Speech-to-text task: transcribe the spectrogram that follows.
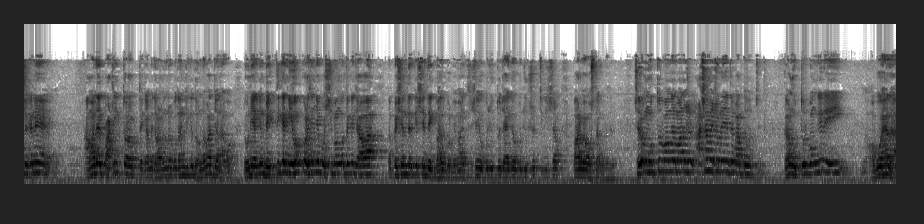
সেখানে আমাদের পার্টির তরফ থেকে আমি ধর্মেন্দ্র প্রধানজিকে ধন্যবাদ জানাব উনি একজন ব্যক্তিকে নিয়োগ করেছেন যে পশ্চিমবঙ্গ থেকে যাওয়া পেশেন্টদেরকে সে দেখভাল করবে মানে সেই উপযুক্ত জায়গায় উপযুক্ত চিকিৎসা পাওয়ার ব্যবস্থা করে দেবে। সেরকম উত্তরবঙ্গের মানুষ আসামে চলে যেতে বাধ্য হচ্ছে। কারণ উত্তরবঙ্গের এই অবহেলা,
